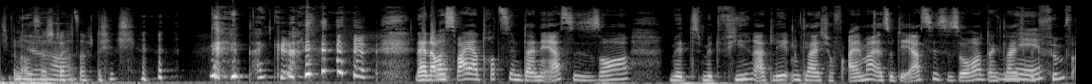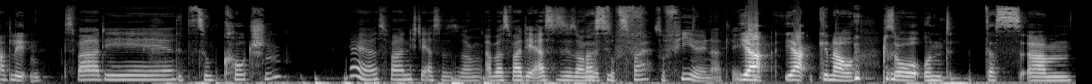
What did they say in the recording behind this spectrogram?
Ich bin auch sehr stolz auf dich. Danke. Nein, aber ja. es war ja trotzdem deine erste Saison mit, mit vielen Athleten gleich auf einmal. Also die erste Saison, dann gleich nee. mit fünf Athleten. Es war die. Zum Coachen. Ja, ja, es war nicht die erste Saison, aber es war die erste Saison Was, mit so, so, vielen Athleten. Ja, ja, genau. so, und das ähm,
